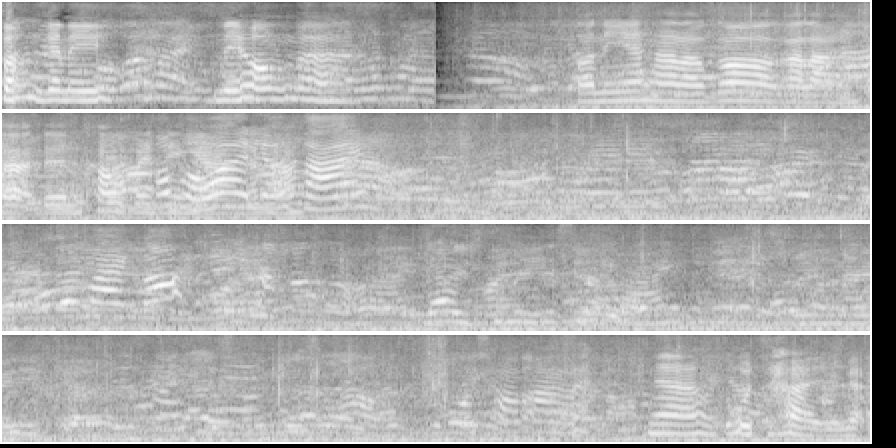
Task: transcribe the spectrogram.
ฟังกันในในห้องค่ะ ตอนนี้นะคะเราก็กำลังจะเดินเข้าไปในเขาบอกงาว่านเลี้ ชอบมากเลยเนี่ยกูใส่อยู่เนี่ย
